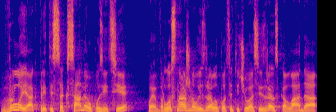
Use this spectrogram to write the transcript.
vrlo jak pritisak same opozicije, koja je vrlo snažna u Izraelu, podsjetit ću vas, izraelska vlada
